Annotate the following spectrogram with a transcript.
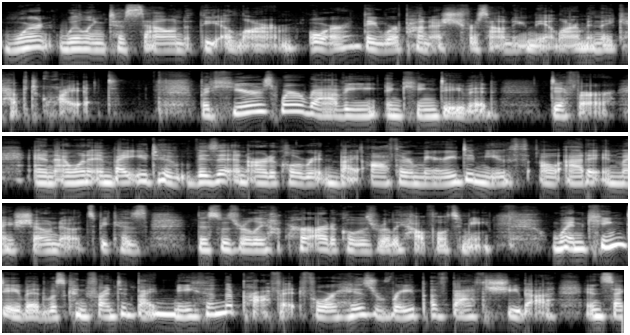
weren't willing to sound the alarm, or they were punished for sounding the alarm and they kept quiet. But here's where Ravi and King David differ. And I want to invite you to visit an article written by author Mary DeMuth. I'll add it in my show notes because this was really, her article was really helpful to me. When King David was confronted by Nathan the prophet for his rape of Bathsheba in 2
